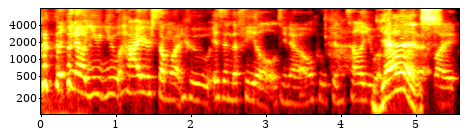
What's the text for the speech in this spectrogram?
Well- But you know, you you hire someone who is in the field, you know, who can tell you. About Yes. it. like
